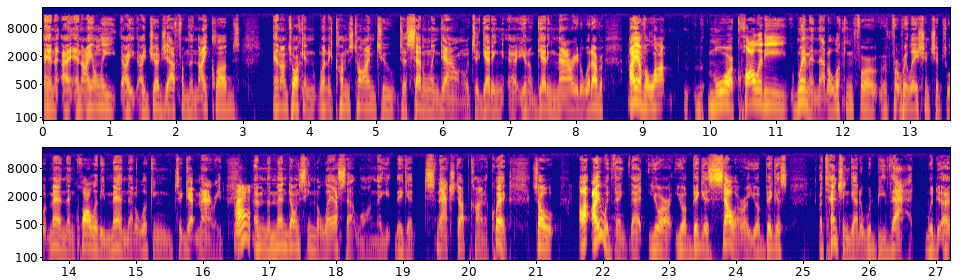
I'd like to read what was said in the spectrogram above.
and I, and I only I, I judge that from the nightclubs, and I'm talking when it comes time to to settling down or to getting uh, you know getting married or whatever. I have a lot more quality women that are looking for for relationships with men than quality men that are looking to get married. Right. I mean, the men don't seem to last that long. They they get snatched up kind of quick. So I, I would think that your your biggest seller or your biggest attention getter would be that. Would uh,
